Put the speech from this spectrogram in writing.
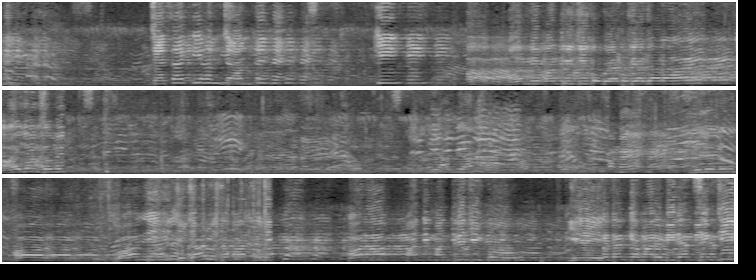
हैं। जैसा कि हम जानते हैं कि माननीय मंत्री जी को बैठ किया जा रहा है। आयोजन समिति और बहुत ही सुचारू समाज से और आप माननीय मंत्री जी को ये सदन के हमारे वीरेंद्र सिंह जी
